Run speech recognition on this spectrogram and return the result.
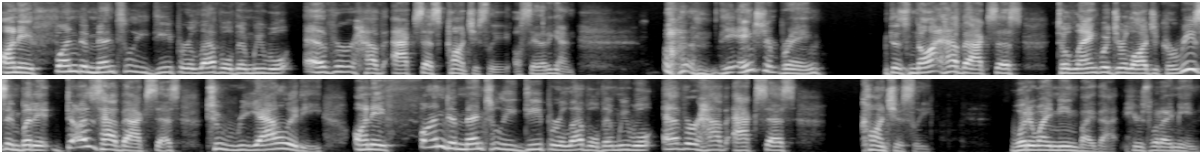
on a fundamentally deeper level than we will ever have access consciously. I'll say that again. the ancient brain does not have access to language or logic or reason, but it does have access to reality on a fundamentally deeper level than we will ever have access consciously. What do I mean by that? Here's what I mean.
